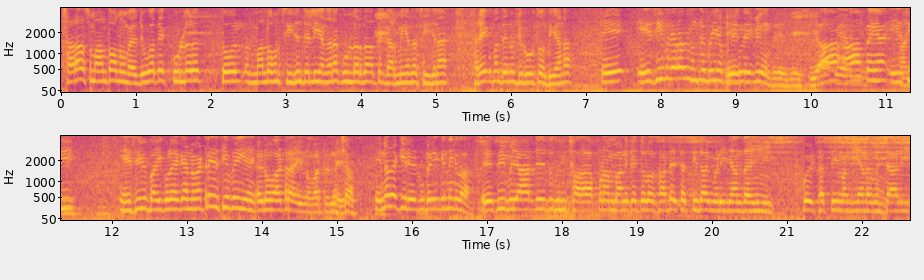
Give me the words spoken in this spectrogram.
ਸਾਰਾ ਸਮਾਨ ਤੁਹਾਨੂੰ ਮਿਲ ਜਾਊਗਾ ਤੇ ਕੂਲਰ ਤੋਂ ਮੰਨ ਲਓ ਹੁਣ ਸੀਜ਼ਨ ਚੱਲੀ ਜਾਂਦਾ ਨਾ ਕੂਲਰ ਦਾ ਤੇ ਗਰਮੀਆਂ ਦਾ ਸੀਜ਼ਨ ਹੈ ਹਰੇਕ ਬੰਦੇ ਨੂੰ ਜ਼ਰੂਰਤ ਹੁੰਦੀ ਹੈ ਨਾ ਤੇ ਏਸੀ ਵਗੈਰਾ ਵੀ ਹੁੰਦੇ ਬਈ ਆਪਣੇ ਏਸੀ ਕੋਲੇ? ਵੀ ਹੁੰਦੇ ਆ ਜੀ ਏਸੀ ਆ ਆ ਜੀ। ਪਿਆ ਏਸੀ। ਏਸੀ ਵੀ ਬਾਈ ਕੋਲੇ ਹੈਗਾ ਇਨਵਰਟਰ ਏਸੀ ਬਈ ਇਹ? ਇਨਵਰਟਰ ਹੈ ਇਨਵਰਟਰ ਨੇ ਅੱਛਾ ਇਹਨਾਂ ਦਾ ਕੀ ਰੇਟ ਉਡੇਗਾ ਕਿੰਨੇ ਕੁ ਦਾ? ਏਸੀ ਬਾਜ਼ਾਰ 'ਚ ਜੇ ਤੁਸੀਂ ਛਾ- ਆਪਣਾ ਮੰਨ ਕੇ ਚਲੋ 36 ਦਾ ਮਿਲੀ ਜਾਂਦਾ ਜੀ। ਕੋਈ 38 ਮੰਗੀ ਜਾਂਦਾ ਕੋਈ 40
